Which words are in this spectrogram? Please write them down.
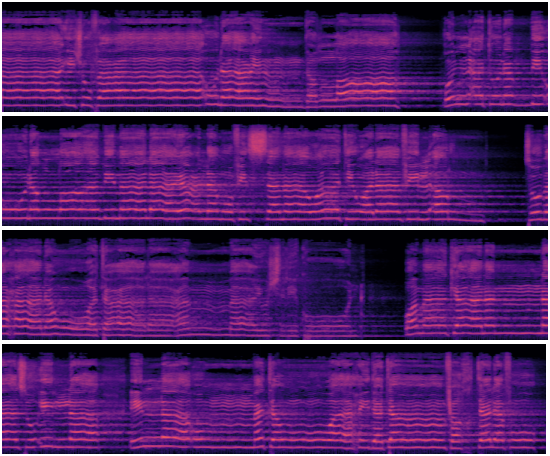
شفعاؤنا عند الله. قل أتنبئون الله بما لا يعلم في السماوات ولا في الأرض؟ سبحانه وتعالى عما يشركون. وما كان الناس إلا إلا أمة واحدة فاختلفوا.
